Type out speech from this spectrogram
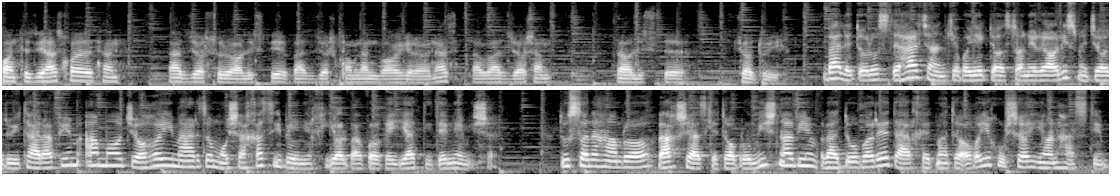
فانتزی هست قاعدتا. بعضی جاش سورئالیستی بعضی جاش کاملا واقع است و بعضی جاش هم رئالیست جادویی. بله درسته. هرچند که با یک داستان رئالیسم جادویی طرفیم اما جاهایی مرز مشخصی بین خیال و واقعیت دیده نمیشه. دوستان همراه بخشی از کتاب رو میشنویم و دوباره در خدمت آقای خورشاهیان هستیم.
